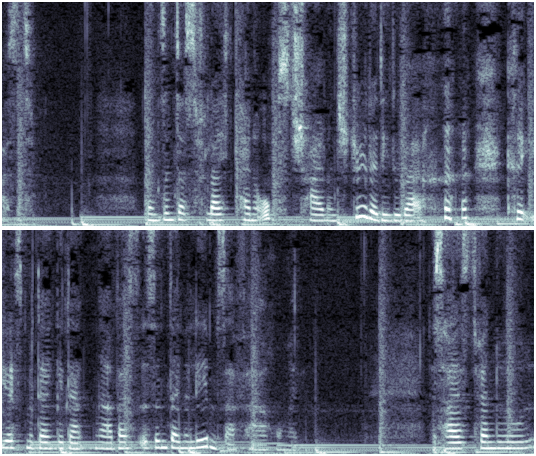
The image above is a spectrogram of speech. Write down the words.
hast. Dann sind das vielleicht keine Obstschalen und Stühle, die du da kreierst mit deinen Gedanken, aber es sind deine Lebenserfahrungen. Das heißt, wenn du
